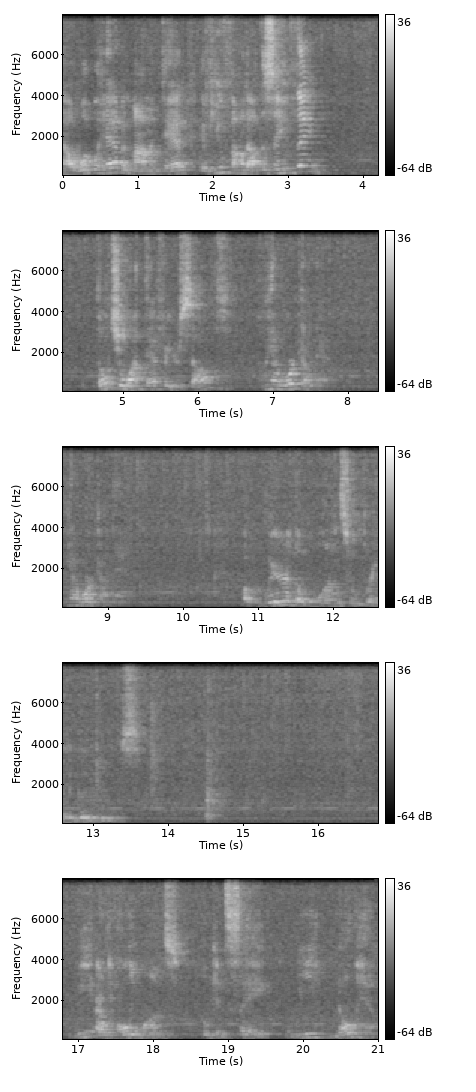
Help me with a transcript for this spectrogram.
Now, what would happen, mom and dad, if you found out the same thing? Don't you want that for yourselves? We got to work on that. We got to work on that. But we're the ones who bring the good news. We are the only ones who can say we know him.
